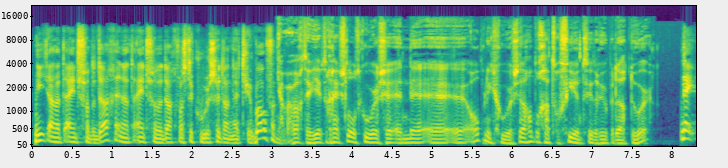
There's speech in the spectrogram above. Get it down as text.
niet aan het eind van de dag. En aan het eind van de dag was de koers er dan net weer boven. Ja, maar wacht even, je hebt toch geen slotkoersen en uh, openingskoersen? De handel gaat toch 24 uur per dag door? Nee,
